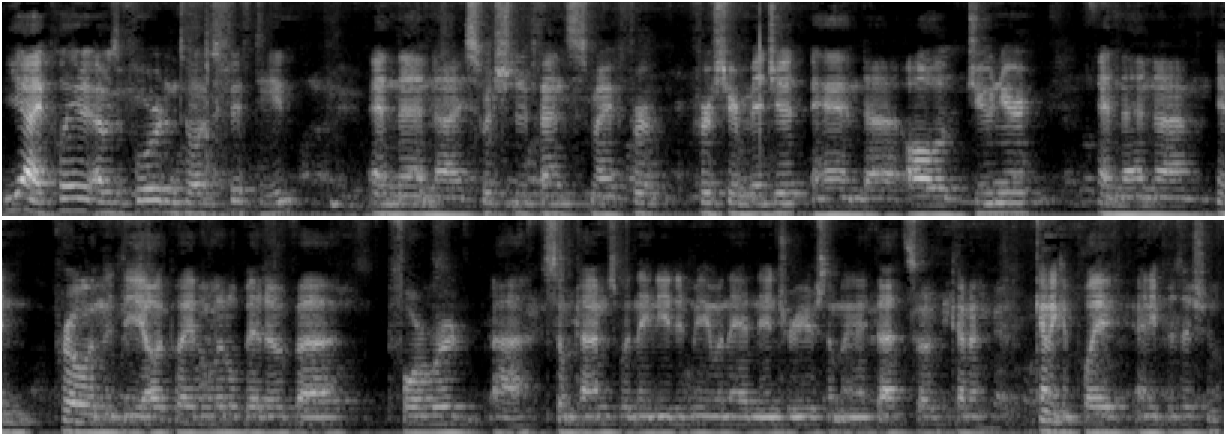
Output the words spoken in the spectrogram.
Yeah, I played. I was a forward until I was 15, and then I switched to defense my fir- first year midget and uh, all of junior, and then uh, in pro in the DEL, I played a little bit of uh, forward uh, sometimes when they needed me when they had an injury or something like that. So kind of kind of can play any position.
